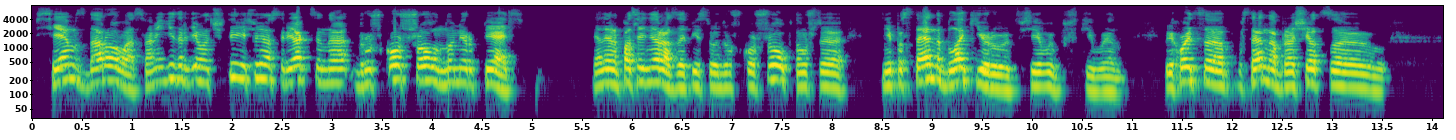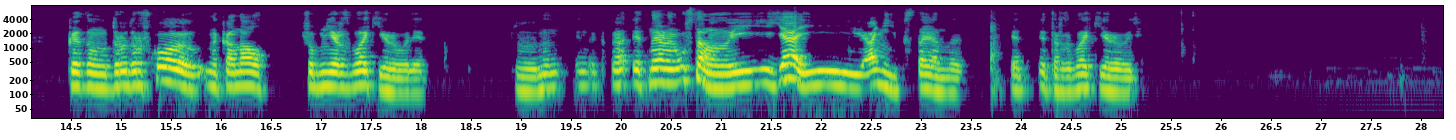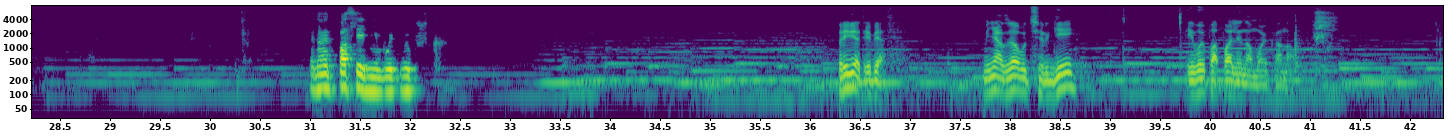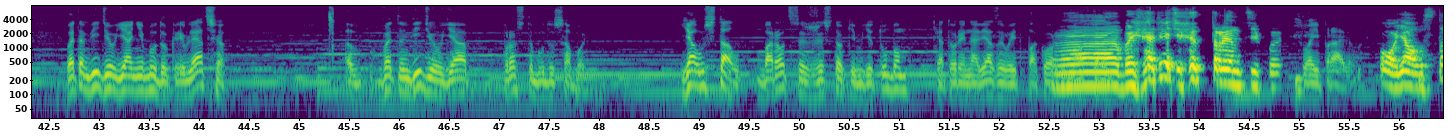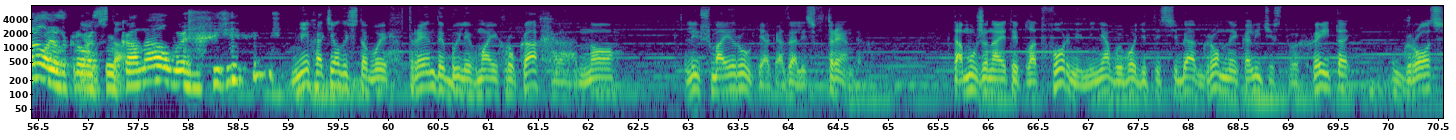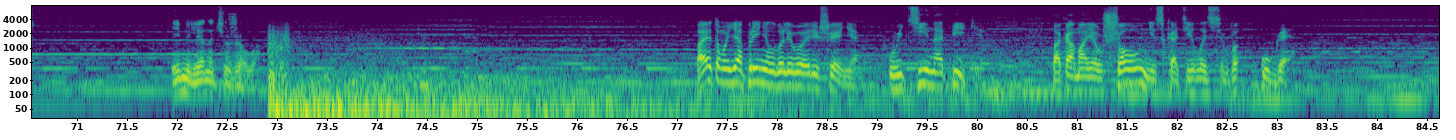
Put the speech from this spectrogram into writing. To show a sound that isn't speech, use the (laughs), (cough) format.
Всем здорово, с вами Гидр 94, сегодня у нас реакция на Дружко Шоу номер 5. Я, наверное, последний раз записываю Дружко Шоу, потому что мне постоянно блокируют все выпуски, блин. Приходится постоянно обращаться к этому Дружко на канал, чтобы мне разблокировали. Это, наверное, устану и я, и они постоянно это разблокировать. Это, последний будет выпуск. Привет, ребят. Меня зовут Сергей, и вы попали на мой канал. В этом видео я не буду кривляться. В этом видео я просто буду собой. Я устал бороться с жестоким ютубом, который навязывает покорным а, блин, опять этот тренд, типа. Свои правила. О, я устал, я закрою я свой канал. Блин. Мне хотелось, чтобы тренды были в моих руках, но лишь мои руки оказались в трендах. К тому же на этой платформе меня выводит из себя огромное количество хейта, угроз и Милена Чужого. Поэтому я принял волевое решение – уйти на пике, пока мое шоу не скатилось в УГ.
